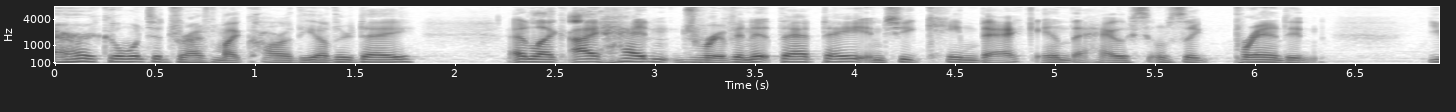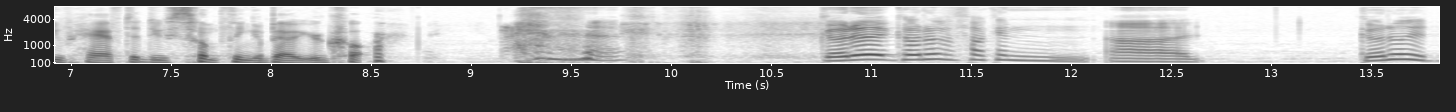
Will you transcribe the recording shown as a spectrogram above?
Erica went to drive my car the other day, and like I hadn't driven it that day, and she came back in the house and was like, "Brandon, you have to do something about your car." Go to go to fucking uh, go to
